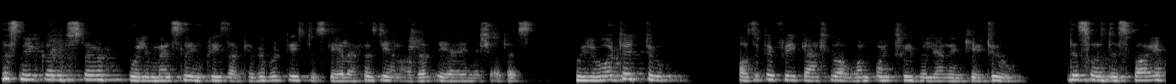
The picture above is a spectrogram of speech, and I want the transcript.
This new cluster will immensely increase our capabilities to scale FSD and other AI initiatives. We reverted to positive free cash flow of 1.3 billion in Q2. This was despite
